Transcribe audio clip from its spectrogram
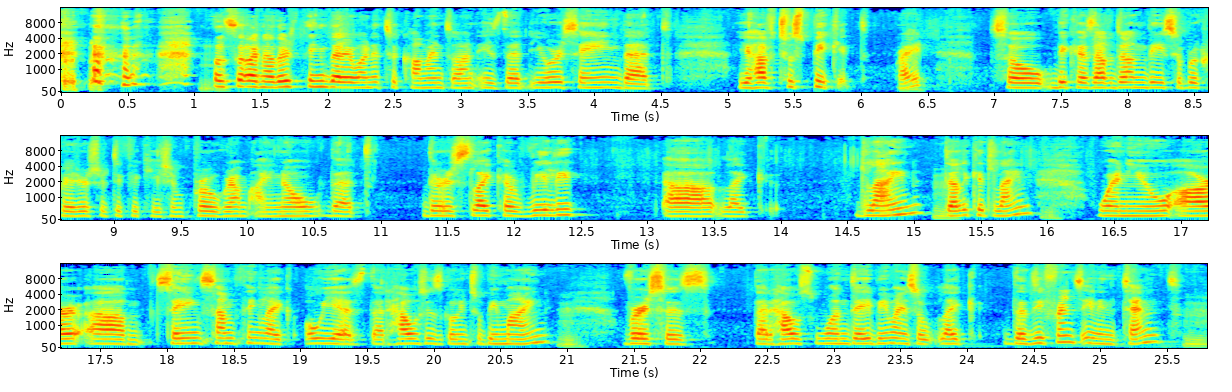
time? also, another thing that I wanted to comment on is that you were saying that you have to speak it, right? So, because I've done the Super Creator Certification program, I know that there's like a really uh, like line, mm. delicate line, mm. when you are um, saying something like, "Oh yes, that house is going to be mine," mm. versus that house one day be mine. So, like the difference in intent mm.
